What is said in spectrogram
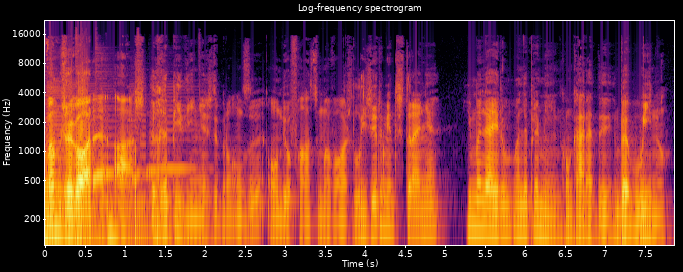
Vamos agora às rapidinhas de bronze, onde eu faço uma voz ligeiramente estranha e o malheiro olha para mim com cara de babuíno.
